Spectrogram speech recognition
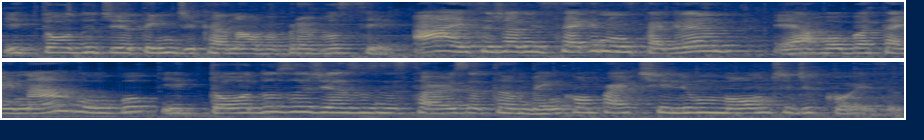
e todo dia tem dica nova para você. Ah, e você já me segue no Instagram? É @tainarubo e todos os dias nos stories eu também compartilho um monte de coisas.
